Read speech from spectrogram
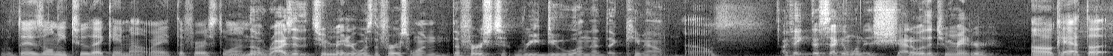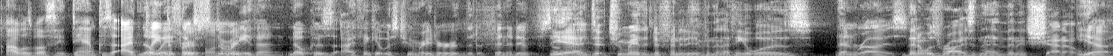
there's only two that came out, right? The first one. No, Rise of the Tomb Raider was the first one, the first redo one that, that came out. Oh. I think the second one is Shadow of the Tomb Raider. Oh, okay. I thought I was about to say, damn, because I no, played wait, the first there's one three already. then. No, because I think it was Tomb Raider, the definitive something. Yeah, D- Tomb Raider the definitive, and then I think it was then Rise. then it was Rise, and then then it's Shadow. yeah.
